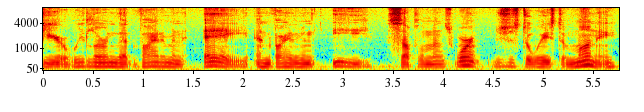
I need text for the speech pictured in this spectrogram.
year, we learned that vitamin A and vitamin E supplements weren't just a waste of money,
